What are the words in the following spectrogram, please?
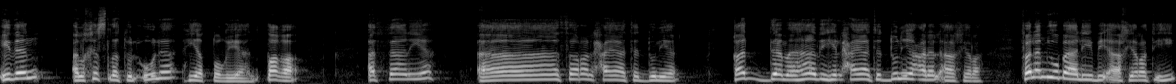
اذا الخصلة الأولى هي الطغيان، طغى. الثانية آثر الحياة الدنيا قدم هذه الحياة الدنيا على الآخرة فلم يبالي بآخرته.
